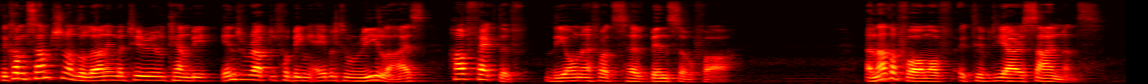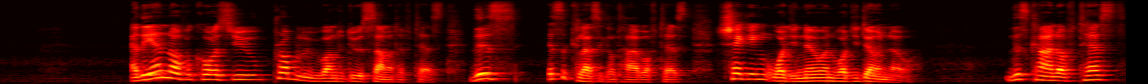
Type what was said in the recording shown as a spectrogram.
The consumption of the learning material can be interrupted for being able to realize how effective the own efforts have been so far. Another form of activity are assignments. At the end of a course, you probably want to do a summative test. This is a classical type of test, checking what you know and what you don't know. This kind of test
